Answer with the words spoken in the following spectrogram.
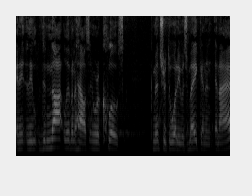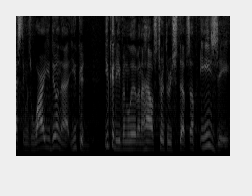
And he, did not live in a house anywhere close, commensurate to what he was making. And, and I asked him, Why are you doing that? You could, you could even live in a house two or three steps up easy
